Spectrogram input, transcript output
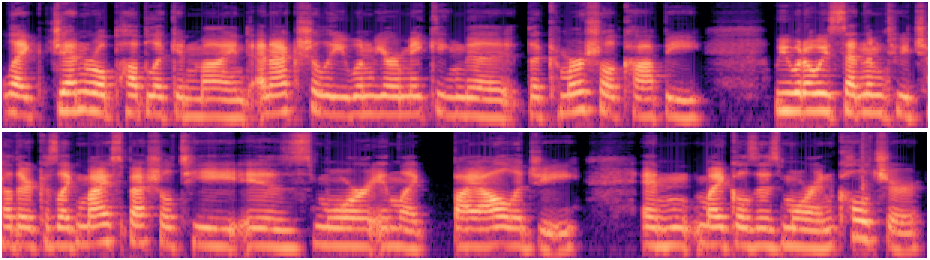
like general public in mind. And actually when we were making the the commercial copy we would always send them to each other because like my specialty is more in like biology and michael's is more in culture.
